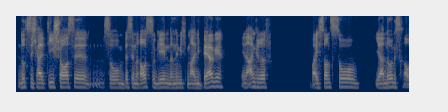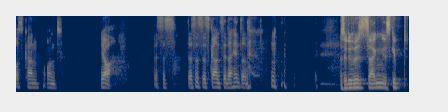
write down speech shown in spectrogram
nutze ich halt die Chance, so ein bisschen rauszugehen. Dann nehme ich mal die Berge in Angriff, weil ich sonst so ja nirgends raus kann. Und ja, das ist das, ist das Ganze dahinter. Also du würdest sagen, es gibt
